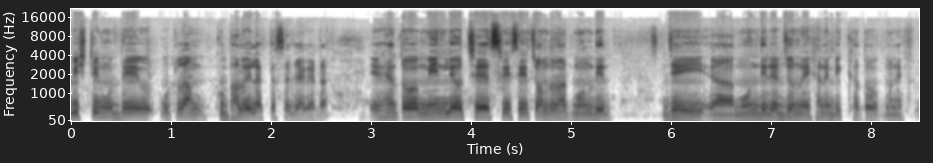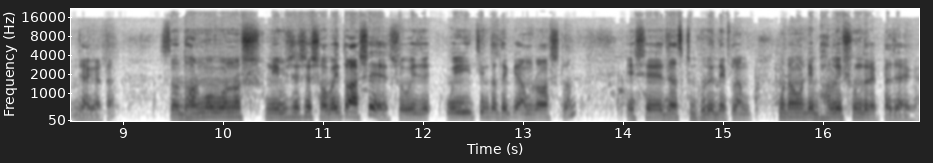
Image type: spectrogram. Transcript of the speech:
বৃষ্টির মধ্যে উঠলাম, খুব ভালোই লাগতেছে জায়গাটা। এখানে তো মেনলি হচ্ছে শ্রী শ্রী চন্দ্রনাথ মন্দির, যেই মন্দিরের জন্য এখানে বিখ্যাত মানে জায়গাটা। সো ধর্মবর্ণ নির্বিশেষে সবাই তো আসে, সবাই ওই চিন্তা থেকে আমরাও আসলাম। এসে জাস্ট ঘুরে দেখলাম, মোটামুটি ভালোই সুন্দর একটা জায়গা।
